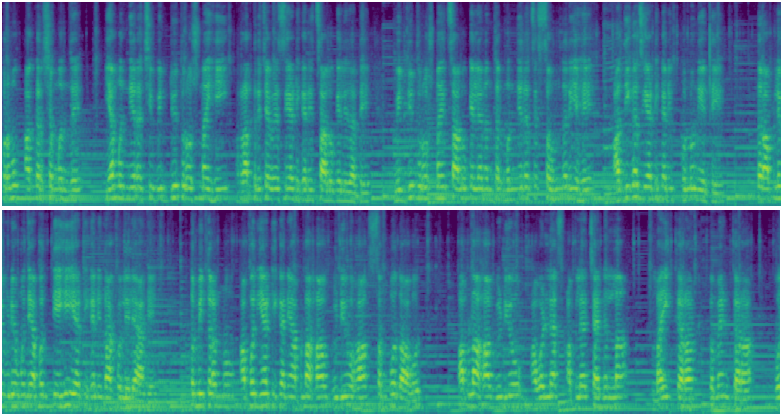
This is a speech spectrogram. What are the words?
प्रमुख आकर्षण म्हणजे या मंदिराची विद्युत रोषणाई ही रात्रीच्या वेळेस या ठिकाणी चालू केली जाते. विद्युत रोषणाई चालू केल्यानंतर मंदिराचे सौंदर्य हे अधिकच या ठिकाणी खुलून येते. तर आपल्या व्हिडिओमध्ये आपण तेही या ठिकाणी दाखवलेले आहे. तर मित्रांनो आपण या ठिकाणी आपला हा व्हिडिओ हा संपवत आहोत. आपला हा व्हिडिओ आवडल्यास आपल्या चॅनलला लाईक करा कमेंट करा व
